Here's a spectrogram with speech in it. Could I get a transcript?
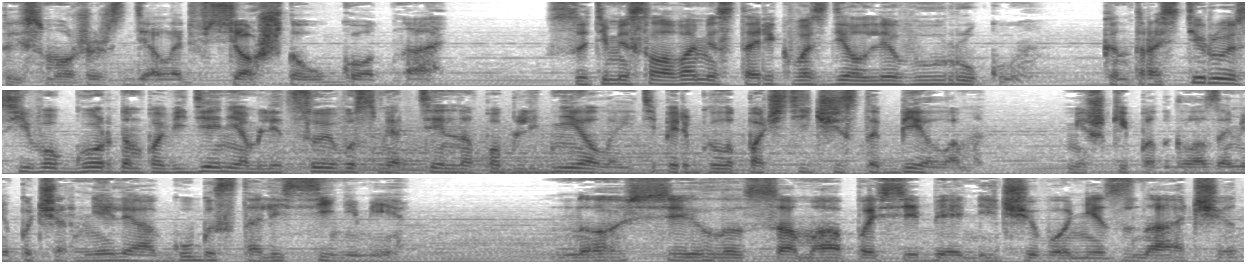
Ты сможешь сделать все, что угодно. С этими словами старик воздел левую руку. Контрастируя с его гордым поведением, лицо его смертельно побледнело и теперь было почти чисто белым. Мешки под глазами почернели, а губы стали синими. Но сила сама по себе ничего не значит.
